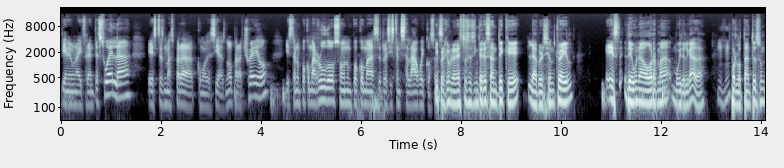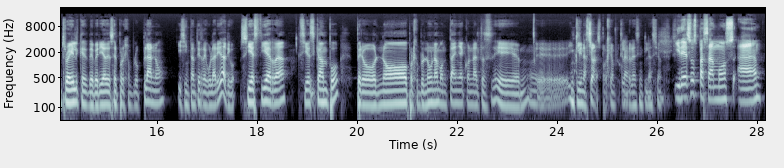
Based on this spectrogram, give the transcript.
tiene una diferente suela. Este es más para, como decías, ¿no? Para trail. Y están un poco más rudos, son un poco más resistentes al agua y cosas Y por ejemplo, en estos es interesante que la versión trail es de una horma muy delgada. Por lo tanto, es un trail que debería de ser, por ejemplo, plano y sin tanta irregularidad. Digo, si es tierra, si es campo, pero no, por ejemplo, no una montaña con altas eh, eh, inclinaciones, por ejemplo, grandes inclinaciones. Y de esos pasamos a,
